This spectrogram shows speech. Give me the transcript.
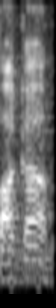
Пока!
